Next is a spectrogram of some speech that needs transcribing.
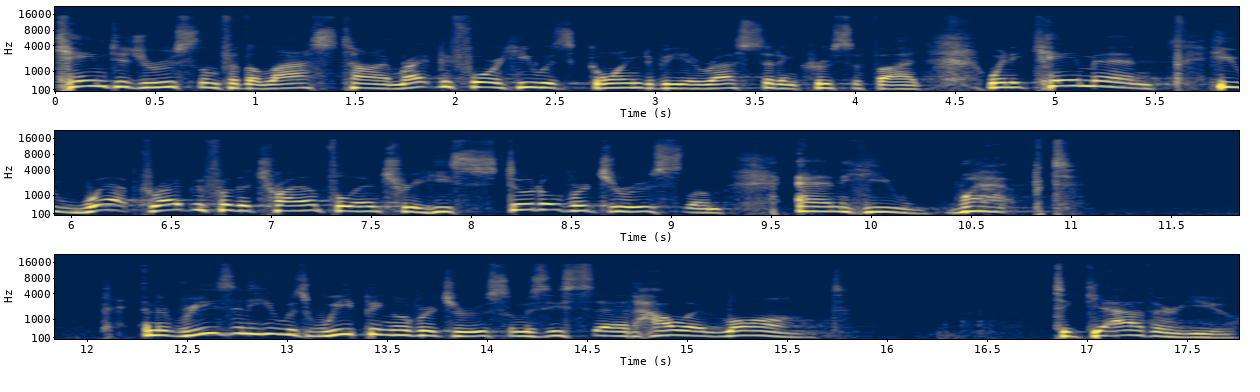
came to Jerusalem for the last time, right before he was going to be arrested and crucified? When he came in, he wept right before the triumphal entry. He stood over Jerusalem and he wept. And the reason he was weeping over Jerusalem is he said, How I longed to gather you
